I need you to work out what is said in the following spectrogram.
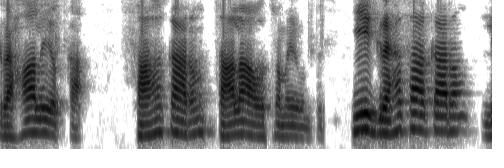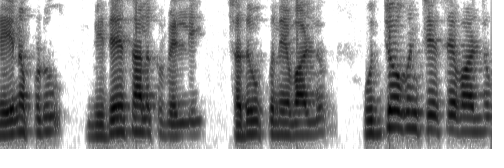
గ్రహాల యొక్క సహకారం చాలా అవసరమై ఉంటుంది. ఈ గ్రహ సహకారం లేనప్పుడు విదేశాలకు వెళ్ళి చదువుకునే వాళ్ళు ఉద్యోగం చేసేవాళ్ళు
